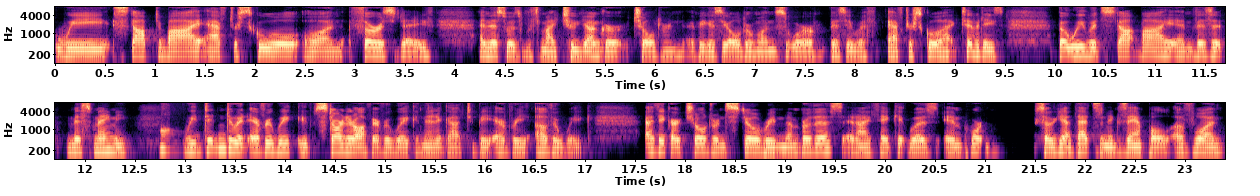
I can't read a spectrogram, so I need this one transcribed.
we stopped by after school on Thursdays. And this was with my two younger children because the older ones were busy with after school activities. But we would stop by and visit Miss Mamie. We didn't do it every week. It started off every week and then it got to be every other week. I think our children still remember this and I think it was important. So yeah, that's an example of one.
